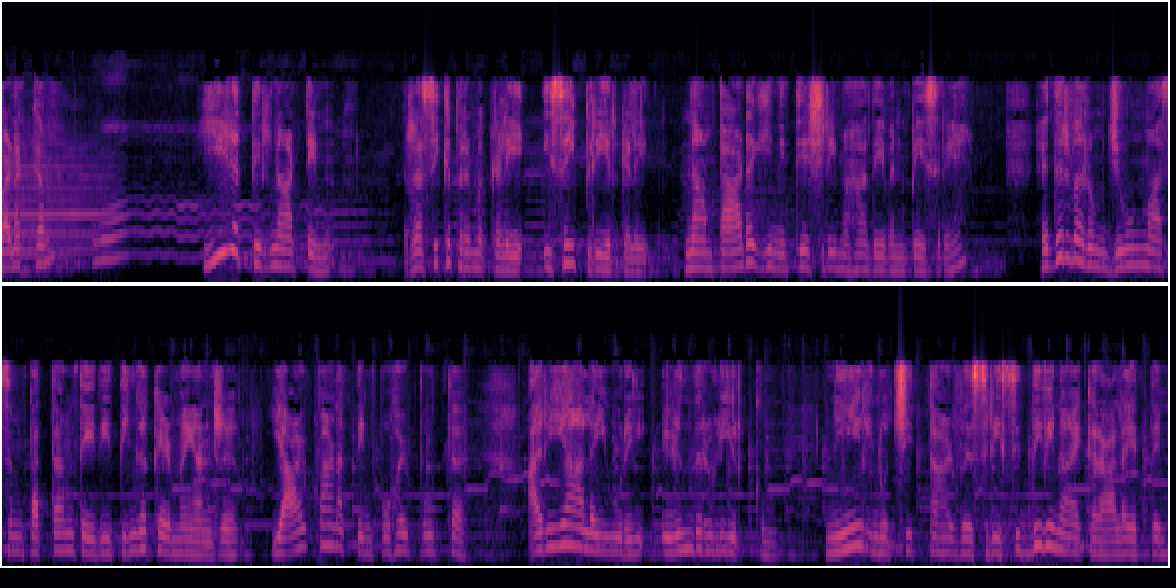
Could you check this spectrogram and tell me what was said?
வணக்கம் ஈழத் திருநாட்டின் ரசிக பெருமக்களே இசை பிரியர்களே நான் பாடகி நித்யஸ்ரீ மகாதேவன் பேசுறேன் எதிர்வரும் ஜூன் மாசம் பத்தாம் தேதி திங்கட்கிழமை அன்று யாழ்ப்பாணத்தின் புகழ் பூத்த அரியாலையூரில் எழுந்தருளியிருக்கும் நீர் நொச்சித்தாழ்வு ஸ்ரீ சித்திவிநாயக்கர் ஆலயத்தின்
